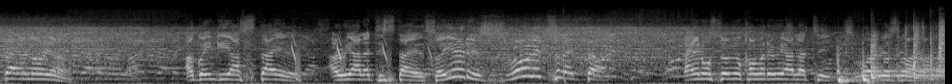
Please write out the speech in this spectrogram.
Style now, you know. I'm going to give you a style, a reality style. So here it is, roll it selector. I know some you come with the reality, it's is man.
